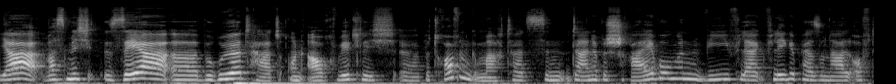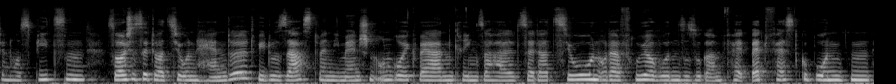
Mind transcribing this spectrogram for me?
Ja, was mich sehr äh, berührt hat und auch wirklich äh, betroffen gemacht hat, sind deine Beschreibungen, wie Pflegepersonal oft in Hospizen solche Situationen handelt. Wie du sagst, wenn die Menschen unruhig werden, kriegen sie halt Sedation oder früher wurden sie sogar im Bett festgebunden.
